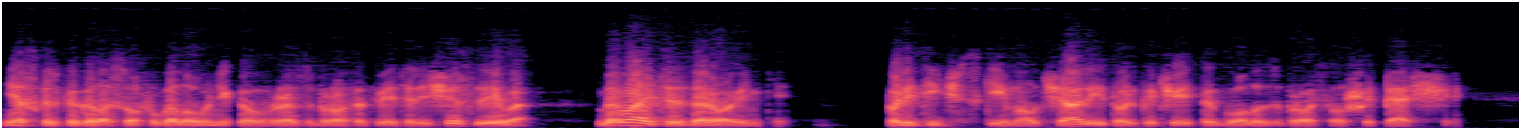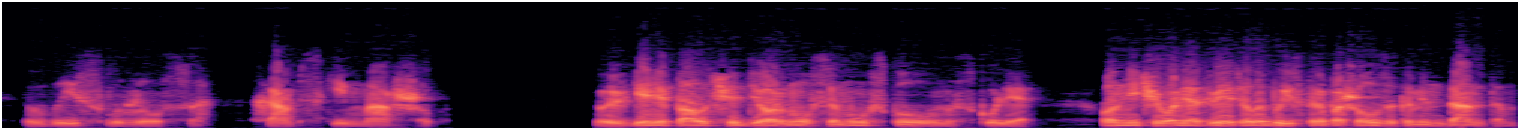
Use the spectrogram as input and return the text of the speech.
Несколько голосов уголовников в разброд ответили «Счастливо! Бывайте здоровеньки!» Политические молчали, и только чей-то голос бросил шипящий. Выслужился хамский маршал. У Евгения Павловича дернулся мускул на скуле. Он ничего не ответил и быстро пошел за комендантом.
